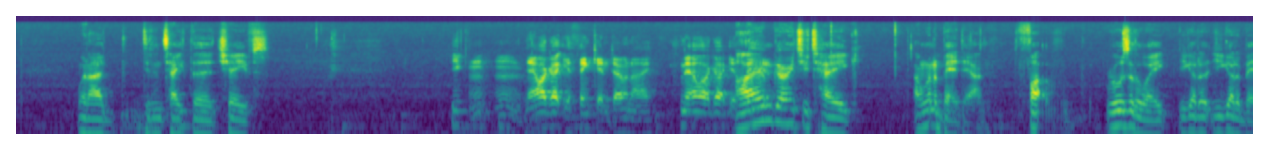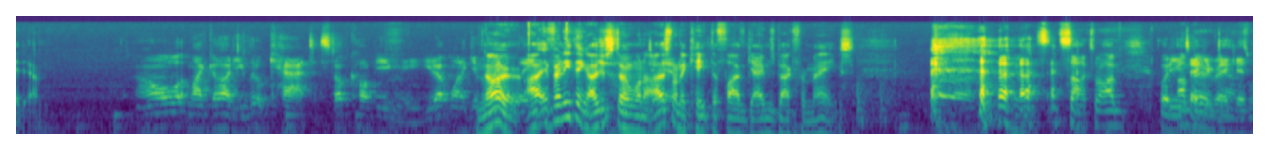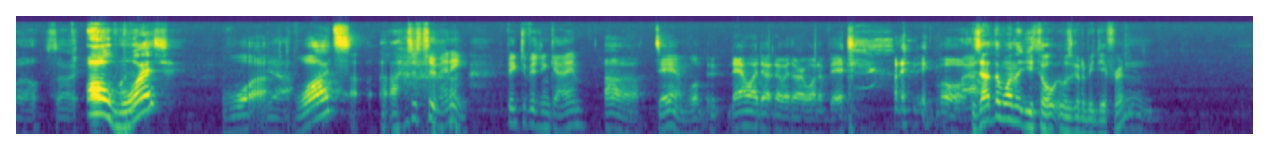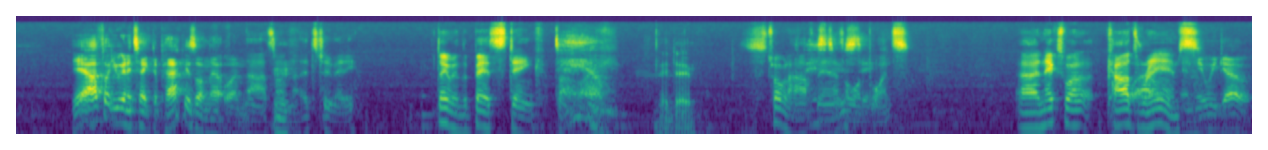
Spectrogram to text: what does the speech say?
when I didn't take the Chiefs. Mm-mm. Now I got you thinking, don't I? Now I got you. I am going to take I'm going to bear down. Fi rules of the week. You got to you got to bear down. Oh my god, you little cat. Stop copying me. You don't want to give away No, lead. I, if anything, I just don't want to. I just want to keep the five games back from Manx. it sucks, but I'm, what are you I'm taking, bearing down as well. So Oh, what? What? Yeah. What? just too many. Big division game. Oh, damn. Well, now I don't know whether I want to bet down anymore. Wow. Is that the one that you thought was going to be different? Mm. Yeah, I thought you were going to take the Packers on that one. Nah, it's not. It's too many. Don't even the Bears stink. But Damn. They do. It's 12 and a half, man. That's a lot of points. Uh, next one, Cards Wow. Rams. And here we go.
